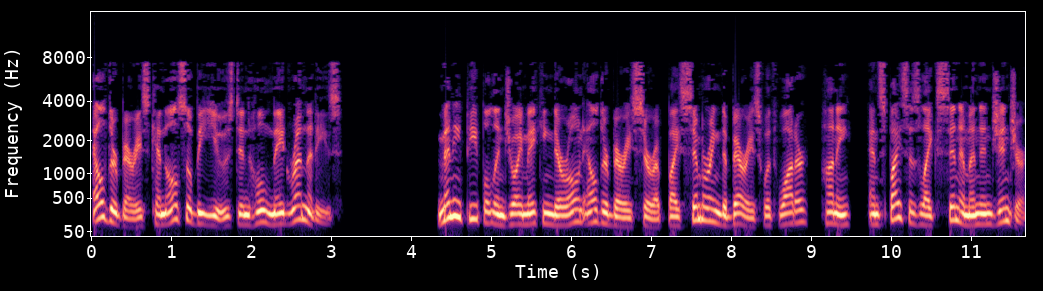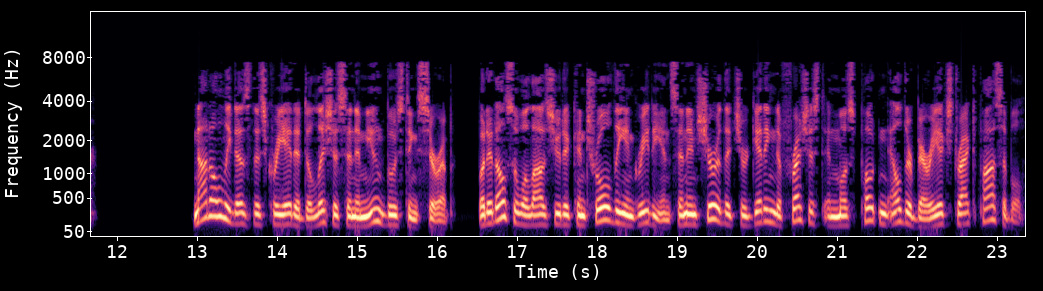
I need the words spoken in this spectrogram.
Elderberries can also be used in homemade remedies. Many people enjoy making their own elderberry syrup by simmering the berries with water, honey, and spices like cinnamon and ginger. Not only does this create a delicious and immune-boosting syrup, but it also allows you to control the ingredients and ensure that you're getting the freshest and most potent elderberry extract possible.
